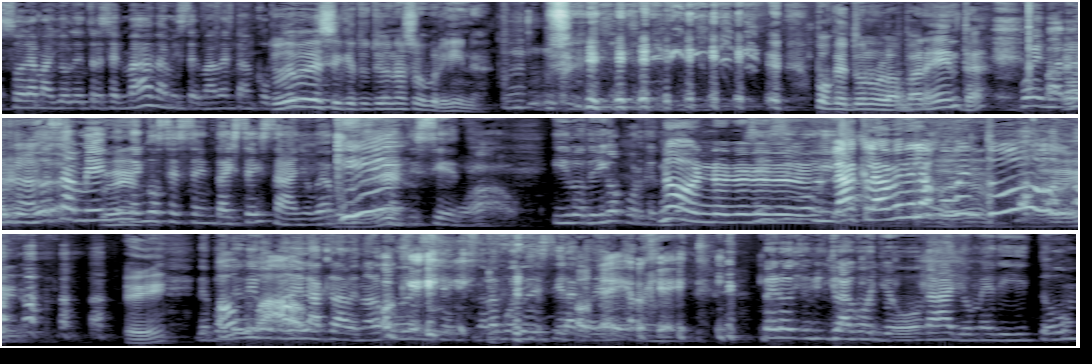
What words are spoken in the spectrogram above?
soy la mayor de tres hermanas, mis hermanas están Tú conmigo. debes decir que tú tienes una sobrina. Sí. Porque tú no lo aparentas. Bueno, Para orgullosamente nada. tengo 66 años, voy a cumplir 67. Y lo digo porque... No, no, no, no, no. La clave de la juventud. Eh. Después Oh, te digo wow. cuál es la clave, no la puedo decir, no la puedo decir Ok, académicamente. ok. Pero yo, yo hago yoga, yo medito,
